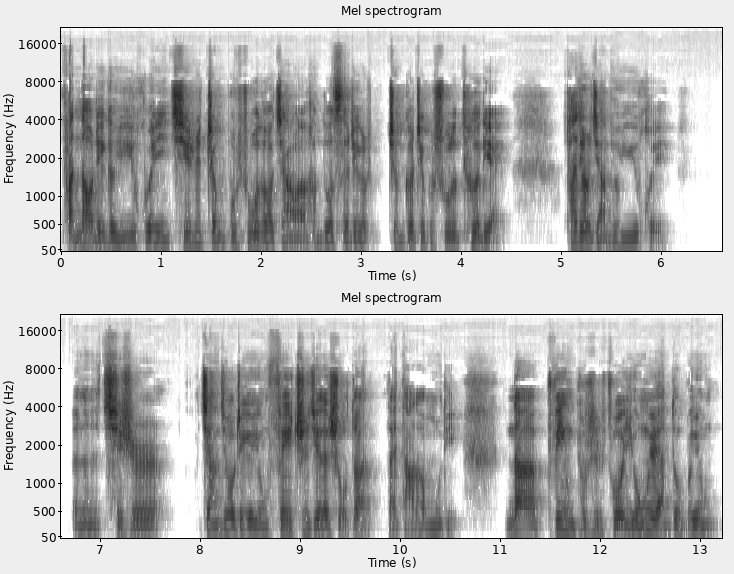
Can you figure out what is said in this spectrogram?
谈到这个迂回，其实整部书都讲了很多次，这个整个这部书的特点，它就是讲究迂回。嗯，其实讲究这个用非直接的手段来达到目的，那并不是说永远都不用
